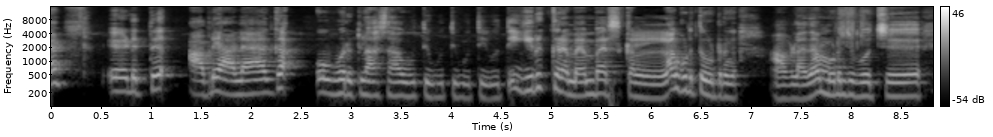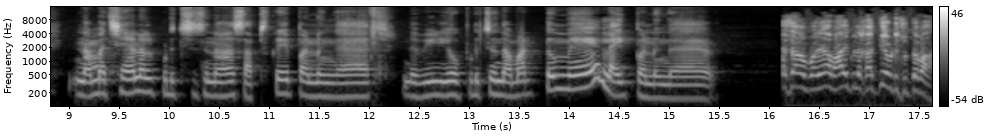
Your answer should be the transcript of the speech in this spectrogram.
எடுத்து அப்படியே அழகாக ஒவ்வொரு கிளாஸாக ஊற்றி ஊற்றி ஊற்றி ஊற்றி இருக்கிற மெம்பர்ஸ்க்கெல்லாம் கொடுத்து விட்ருங்க அவ்வளோதான் முடிஞ்சு போச்சு. நம்ம சேனல் பிடிச்சிச்சுன்னா சப்ஸ்கிரைப் பண்ணுங்கள் இந்த வீடியோ பிடிச்சிருந்தா மட்டுமே லைக் பண்ணுங்கள் பேசாம வாய்க்குள்ள கத்தி அப்படி சுத்தவா?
